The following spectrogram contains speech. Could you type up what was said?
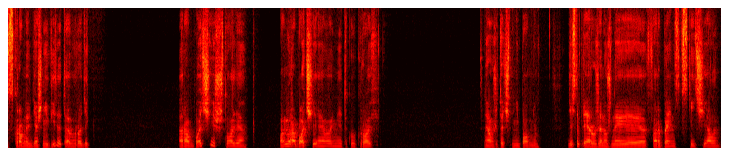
скромный внешний вид, это вроде рабочие, что ли? По-моему, рабочие имеют такую кровь. Я уже точно не помню. Здесь, например, уже нужны фарбейнсовские челы.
